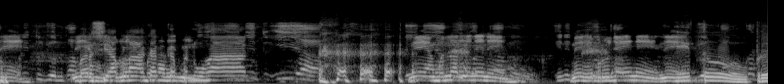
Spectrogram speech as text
Nih. Ini Bersiaplah akan ini. kepenuhan. Iya. Nih yang benar ini nih. Ini Nih Hebrunya ini. Nih. Itu bro,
